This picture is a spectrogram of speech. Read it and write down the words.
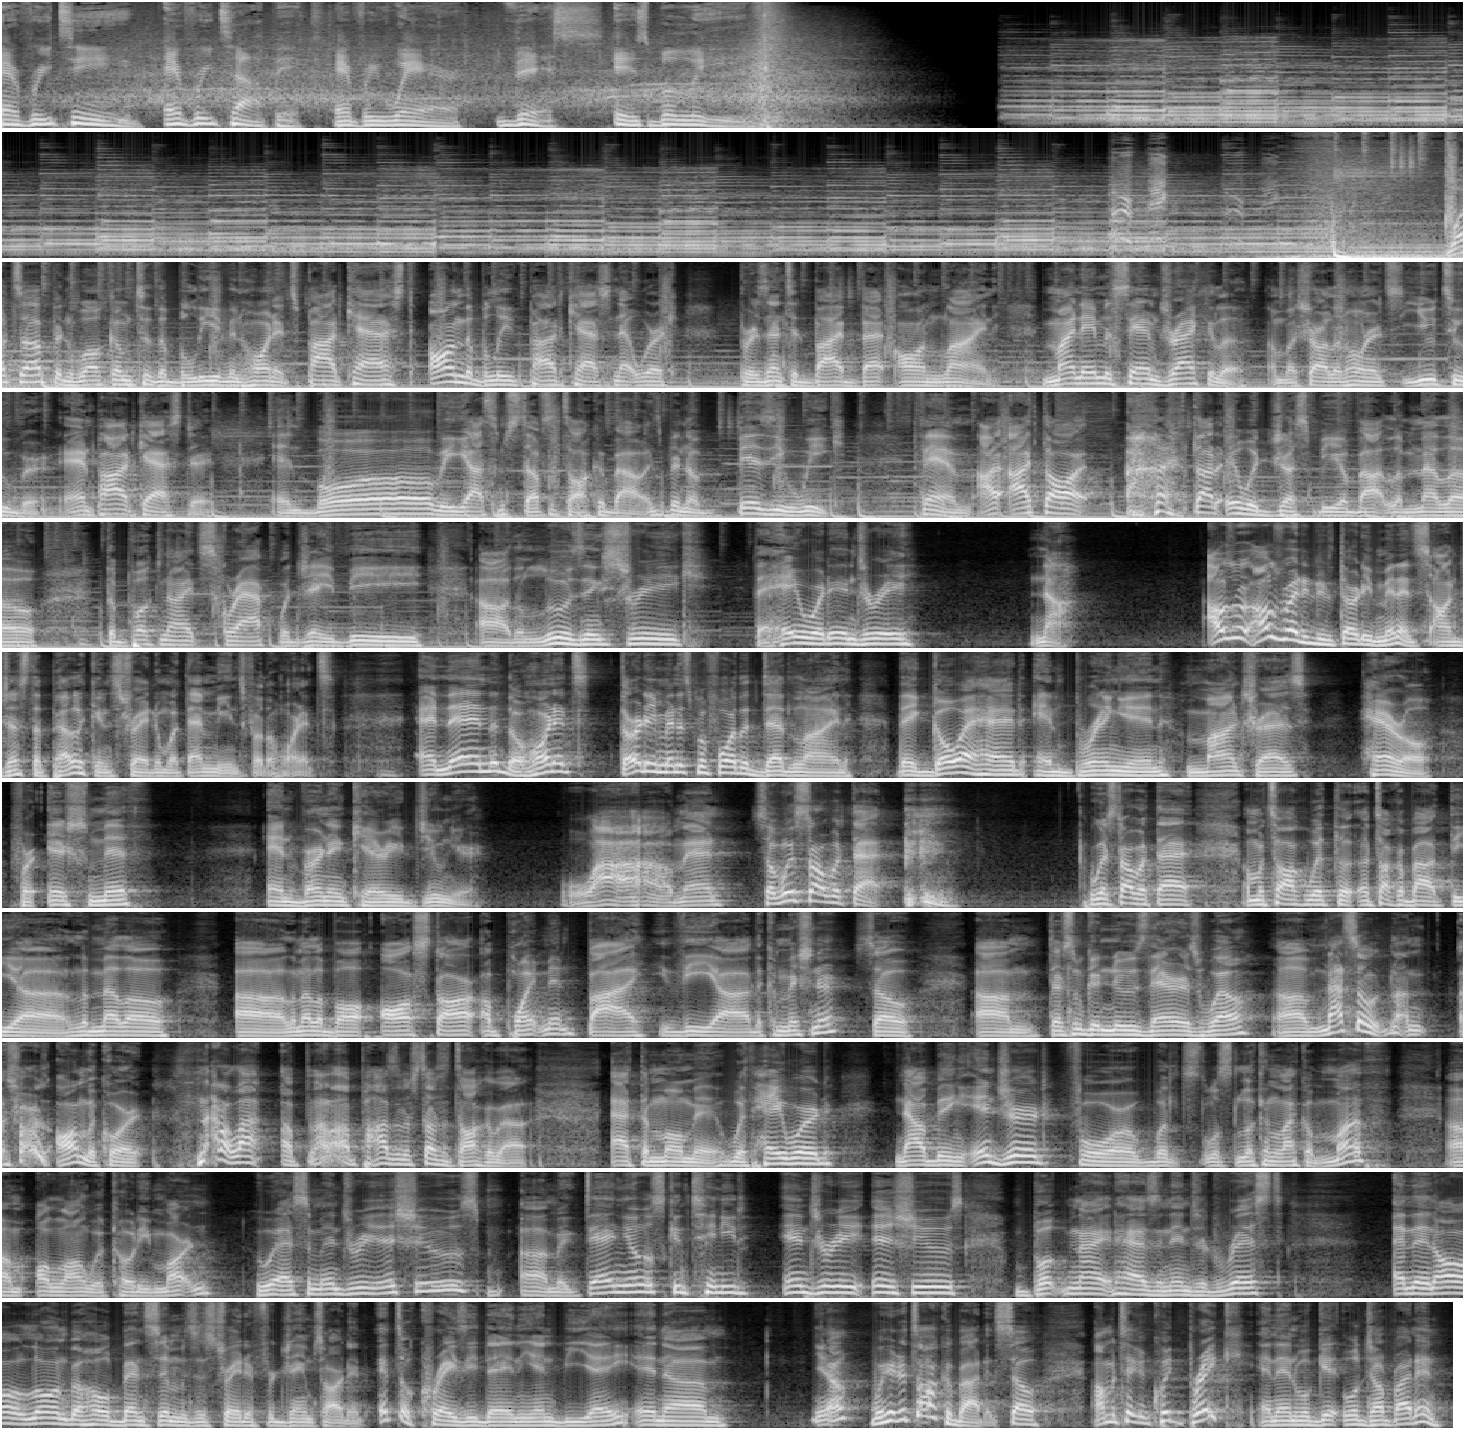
Every team, every topic, everywhere. This is Bleav. What's up, and welcome to the Bleav in Hornets podcast on the Bleav Podcast Network, presented by Bet Online. My name is Sam Dracula. I'm a Charlotte Hornets YouTuber and podcaster. And boy, we got some stuff to talk about. It's been a busy week. Fam, I, I thought I thought it would just be about LaMelo, the Bouknight scrap with JB, uh, the losing streak, the Hayward injury. Nah, I was I was ready to do 30 minutes on just the Pelicans trade and what that means for the Hornets. And then the Hornets, 30 minutes before the deadline, they go ahead and bring in Montrezl Harrell for Ish Smith and Vernon Carey Jr. Wow, man. So we're gonna start with that. we're gonna start with that. I'm gonna talk with uh, talk about the uh, Lamelo uh, Lamelo Ball All Star appointment by the uh, the commissioner. So um, there's some good news there as well. Um, not so not, as far as on the court, not a lot, not a lot of positive stuff to talk about at the moment. With Hayward now being injured for what's, what's looking like a month, um, along with Cody Martin, who has some injury issues. Uh, McDaniel's continued injury issues. Bouknight has an injured wrist. And then, all lo and behold, Ben Simmons is traded for James Harden. It's a crazy day in the NBA, and um, you know, we're here to talk about it. So I'm gonna take a quick break and then we'll get we'll jump right in.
